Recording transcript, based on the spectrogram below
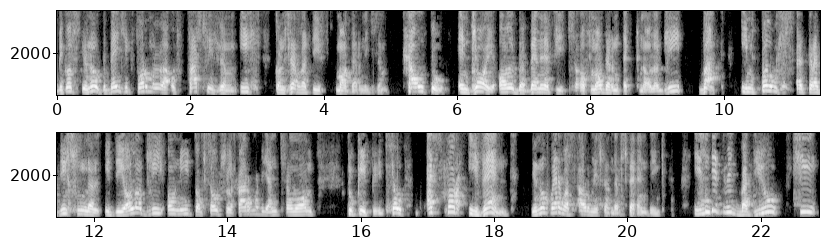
Because, you know, the basic formula of fascism is conservative modernism. How to enjoy all the benefits of modern technology, but impose a traditional ideology on it of social harmony and so on to keep it. So, as for event, you know, where was our misunderstanding? Isn't it with Badiou? He,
